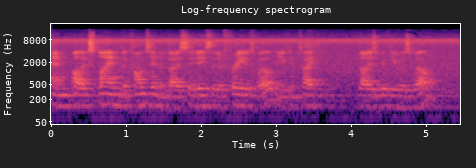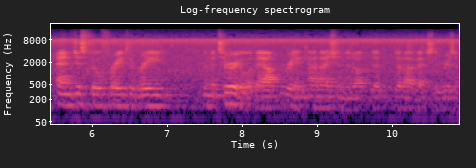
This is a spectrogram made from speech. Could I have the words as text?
and I'll explain the content of those CDs that are free as well. You can take those with you as well. And just feel free to read the material about reincarnation that, I, that, that I've actually written.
